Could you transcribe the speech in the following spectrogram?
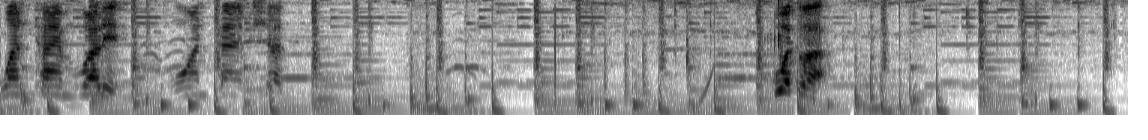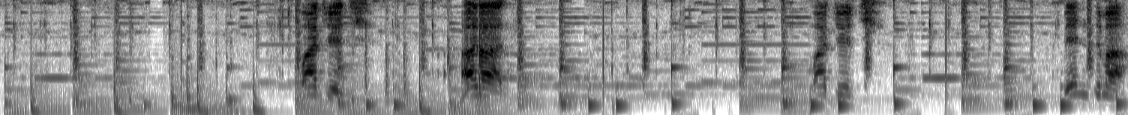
One time volley, one time shot. Courtois. Modric. Hazard. Modric. Benzema.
